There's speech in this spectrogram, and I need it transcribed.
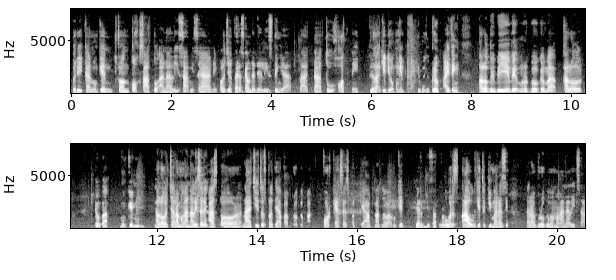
berikan mungkin contoh satu analisa misalnya nih kalau JPRS kan udah delisting ya, Bata too hot nih, dia lagi diomongin di banyak grup. I think kalau BBYB menurut Bro Gema kalau coba mungkin kalau cara menganalisa dan Astro Naci itu seperti apa bro Gema? Forecastnya seperti apa? Atau mungkin biar bisa followers tahu gitu gimana sih cara bro Gema menganalisa?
